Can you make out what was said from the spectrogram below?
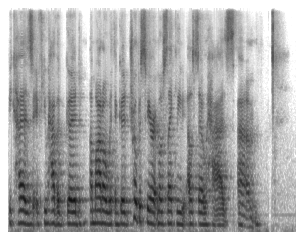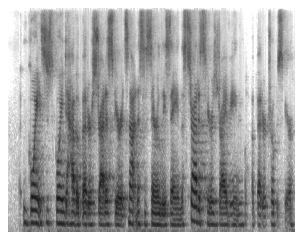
because if you have a good, a model with a good troposphere, it most likely also has um, going, it's just going to have a better stratosphere. It's not necessarily saying the stratosphere is driving a better troposphere.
